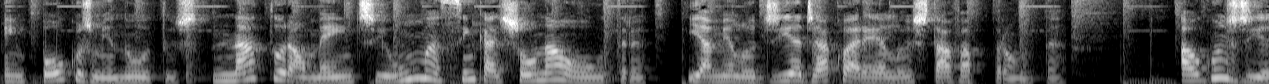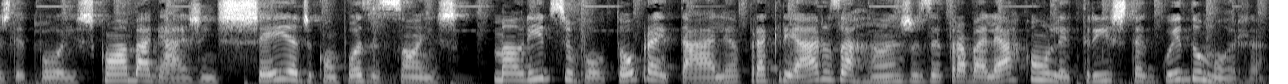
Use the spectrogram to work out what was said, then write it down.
Em poucos minutos, naturalmente, uma se encaixou na outra e a melodia de Aquarelo estava pronta. Alguns dias depois, com a bagagem cheia de composições, Maurício voltou para a Itália para criar os arranjos e trabalhar com o letrista Guido Morra.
